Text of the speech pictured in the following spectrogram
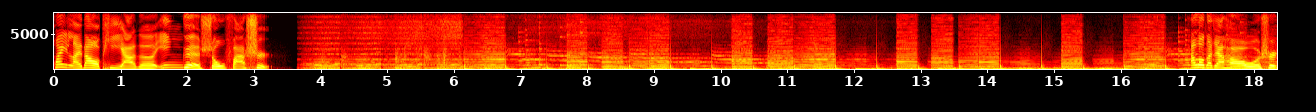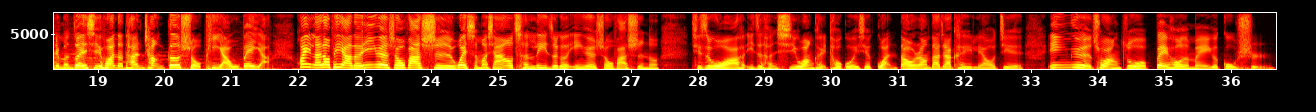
欢迎来到屁雅的音乐收发室。Hello，大家好，我是你们最喜欢的弹唱歌手屁雅吴贝雅。欢迎来到屁雅的音乐收发室。为什么想要成立这个音乐收发室呢？其实我啊，一直很希望可以透过一些管道，让大家可以了解音乐创作背后的每一个故事。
